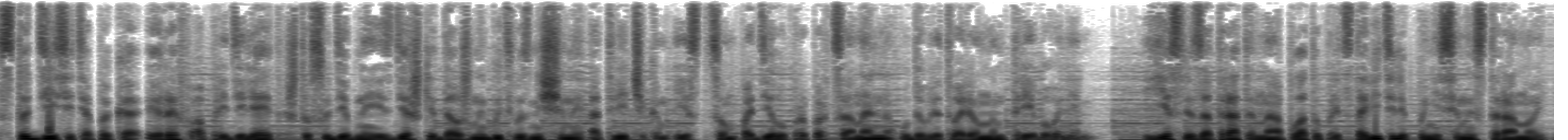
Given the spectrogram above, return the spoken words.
110 АПК РФ определяет, что судебные издержки должны быть возмещены ответчиком и истцом по делу пропорционально удовлетворенным требованиям. Если затраты на оплату представителя понесены стороной,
